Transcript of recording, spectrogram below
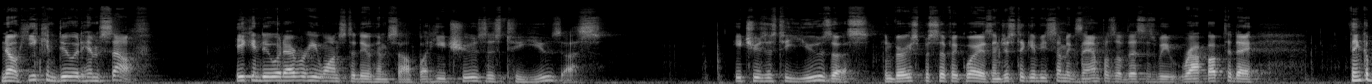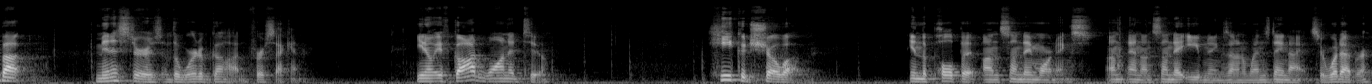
No, he can do it himself. He can do whatever he wants to do himself, but he chooses to use us. He chooses to use us in very specific ways. And just to give you some examples of this as we wrap up today, think about ministers of the Word of God for a second. You know, if God wanted to, he could show up in the pulpit on Sunday mornings and on Sunday evenings and on Wednesday nights or whatever,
